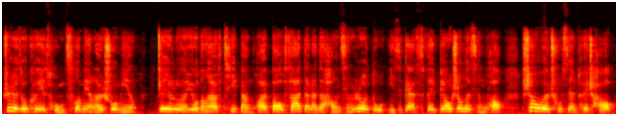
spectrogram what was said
这也就可以从侧面来说明，这一轮由 NFT 板块爆发带来的行情热度以及 Gas 费飙升的情况，尚未出现退潮。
